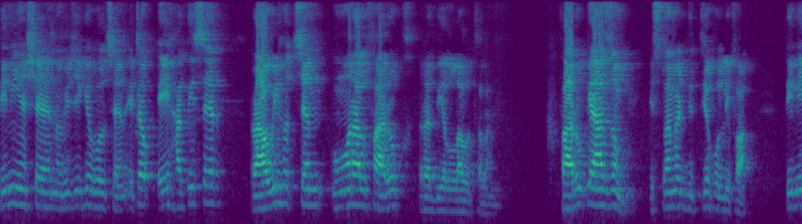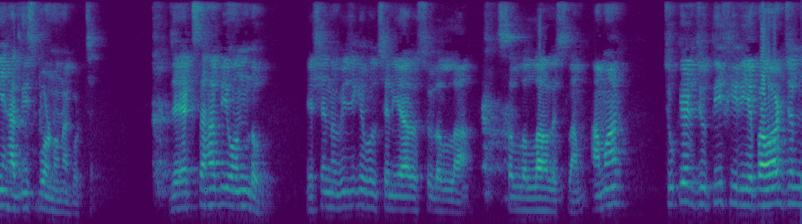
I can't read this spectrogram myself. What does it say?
তিনি এসে নবীজিকে বলছেন, এটা এই হাদিসের রাউই হচ্ছেন উমর আল ফারুক রাদি আল্লাহ ফারুক আজম ইসলামের দ্বিতীয় খলিফা, তিনি হাদিস বর্ণনা করছেন যে এক সাহাবি অন্ধ, এসে নবীজিকে বলছেন, ইয়া রসুল্লাহ সাল্লাহ ইসলাম আমার চোখের জুতি ফিরিয়ে পাওয়ার জন্য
